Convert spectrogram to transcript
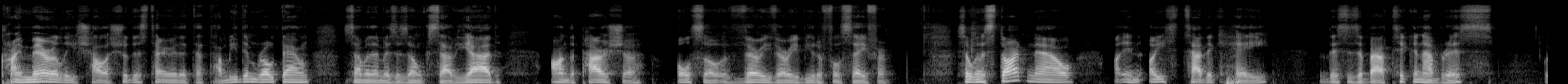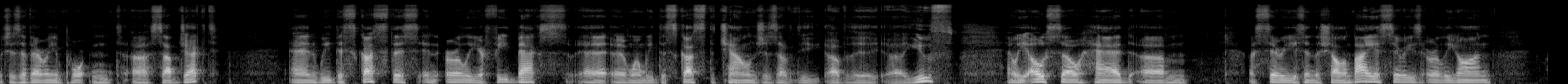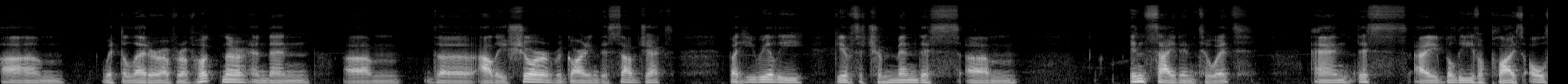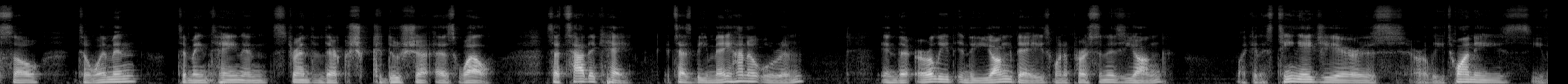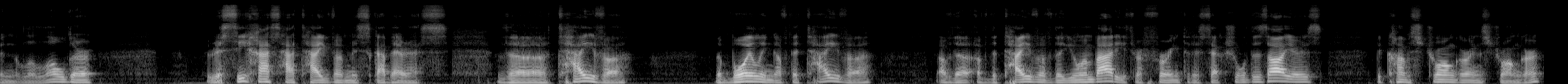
primarily Shalashudis Torah that the Talmidim wrote down. Some of them is his own Ksav Yad on the Parsha. Also, a very, very beautiful Sefer. So we're going to start now in Ois Tzadik Hey. This is about Tikkun Abris, which is a very important uh, subject. And we discussed this in earlier feedbacks uh, uh, when we discussed the challenges of the of the uh, youth, and we also had um, a series in the Shalom Bayis series early on um, with the letter of Rav Hutner, and then um, the Alei Shur regarding this subject. But he really gives a tremendous um, insight into it. And this, I believe, applies also to women to maintain and strengthen their kedusha as well. So tzadik hey, it says b'mehana urim in the early in the young days when a person is young, like in his teenage years, early twenties, even a little older. Resichas hataiva miskaberes, the taiva the boiling of the taiva, of the of the taiva of the human body, is referring to the sexual desires, becomes stronger and stronger.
